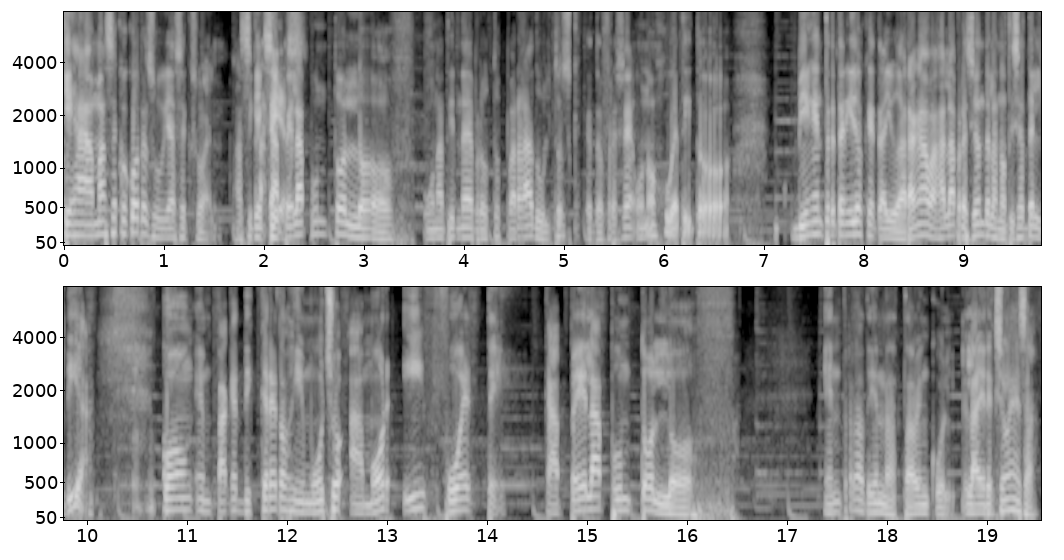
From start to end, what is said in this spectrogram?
que jamás se cocote su vida sexual. Así que Así capela.love, una tienda de productos para adultos que te ofrece unos juguetitos bien entretenidos que te ayudarán a bajar la presión de las noticias del día. Con empaques discretos y mucho amor y fuerte. Capela.love. Entra a la tienda, está bien cool. La dirección es esa,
